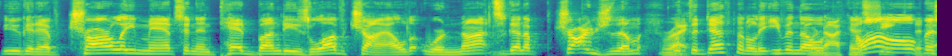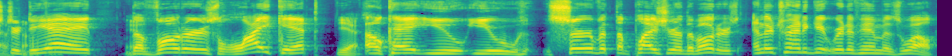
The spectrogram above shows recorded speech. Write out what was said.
you could have Charlie Manson and Ted Bundy's love child. We're not going to charge them Right. with the death penalty, even though, We're not gonna hello, seek the death Mr. DA, The voters like it. Yes. Okay. You you serve at the pleasure of the voters, and they're trying to get rid of him as well.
